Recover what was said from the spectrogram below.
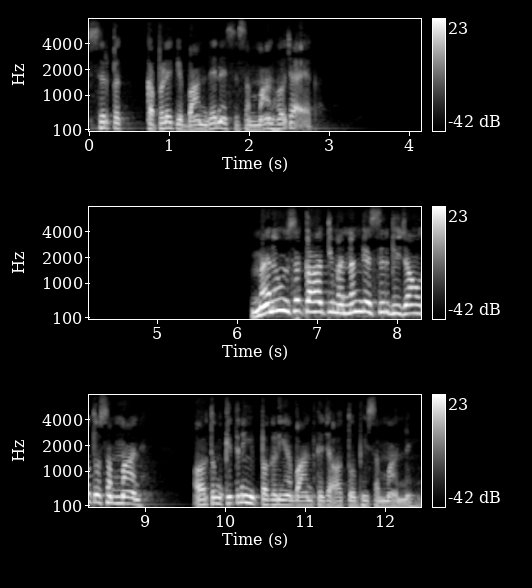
सिर पे कपड़े के बाँध देने से सम्मान हो जाएगा। मैंने उनसे कहा कि मैं नंगे सिर भी जाऊँ तो सम्मान है, और तुम कितनी ही पगड़ियाँ बाँध के जाओ तो भी सम्मान नहीं।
